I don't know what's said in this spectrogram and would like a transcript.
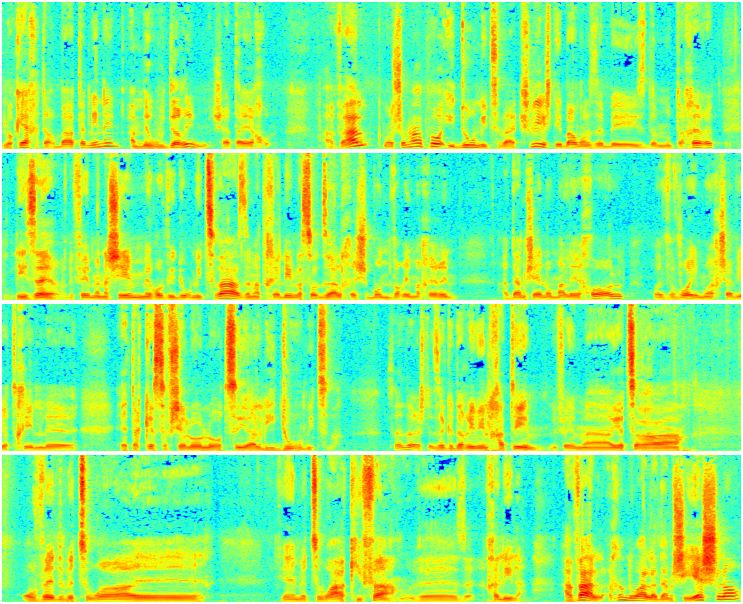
לוקח את ארבעת המינים המהודרים שאתה יכול. אבל, כמו שאומר פה, הידור מצוות שליש, דיברנו על זה בהזדמנות אחרת, להיזהר. לפעמים אנשים מרוב הידור מצווה, אז הם מתחילים לעשות זה על חשבון דברים אחרים. אדם שאין לו מה לאכול, אוי ואבוי אם הוא עכשיו יתחיל אה, את הכסף שלו להוציא על הידור מצווה. בסדר? יש לזה גדרים הלכתיים. לפעמים היצר הרע עובד בצורה, אה, כן, בצורה עקיפה, וזה, חלילה. אבל, אנחנו מדברים על אדם שיש לו,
